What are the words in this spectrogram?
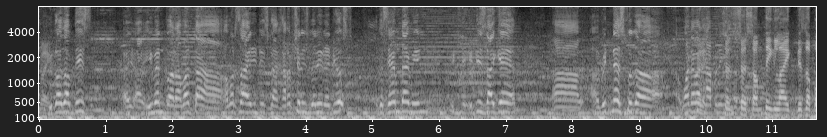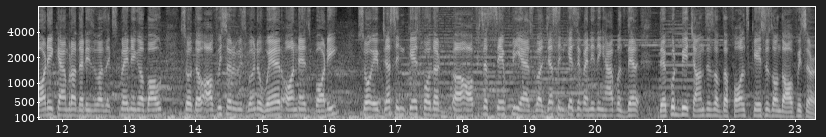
Right. Because of this, uh, uh, even for our uh, our side, it is corruption is very reduced. At the same time, in it, it is like a, uh, a witness to the whatever happening. So, so something like this is a body camera that he was explaining about. So the officer is going to wear on his body. So if just in case for the uh, officer's safety as well, just in case if anything happens, there there could be chances of the false cases on the officer.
